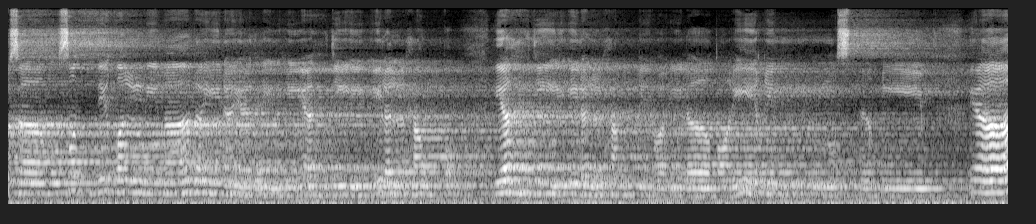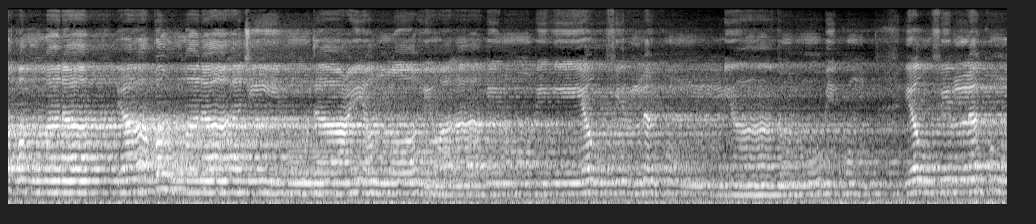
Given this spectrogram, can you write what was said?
موسى مصدقا لما بين يديه يهدي إلى الحق يهدي إلى الحق وإلى طريق مستقيم. يا قومنا يا قومنا أجيبوا داعي الله وآمنوا به يغفر لكم من ذنوبكم يغفر لكم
